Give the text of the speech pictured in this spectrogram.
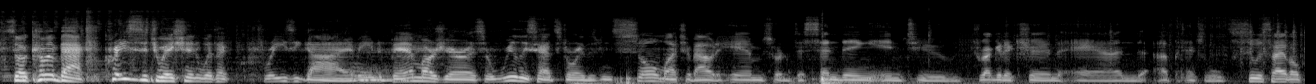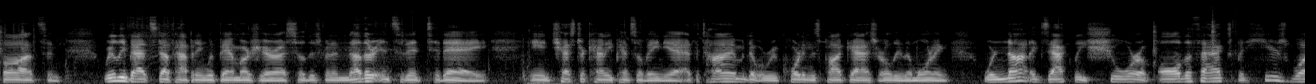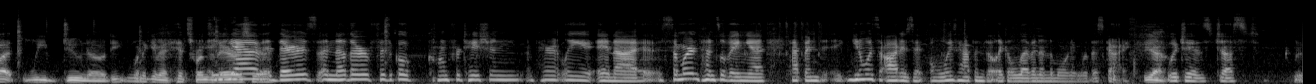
So coming back, crazy situation with a crazy guy. I mean, Bam Margera is a really sad story. There's been so much about him sort of descending into drug addiction and uh, potential suicidal thoughts and really bad stuff happening with Bam Margera. So there's been another incident today in Chester County, Pennsylvania. At the time that we're recording this podcast early in the morning, we're not exactly sure of all the facts, but here's what we do know. Do you want to give a hits, runs, and errors yeah, here? there's another physical confrontation apparently in uh, somewhere in Pennsylvania happened. You know what's odd is it always happens at like 11 in the morning with this guy. Yeah. Which is just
